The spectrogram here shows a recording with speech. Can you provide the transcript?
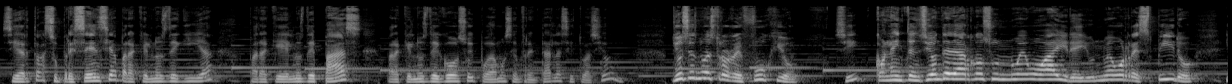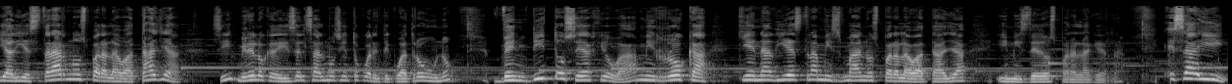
¿cierto? A su presencia para que Él nos dé guía, para que Él nos dé paz, para que Él nos dé gozo y podamos enfrentar la situación. Dios es nuestro refugio, ¿sí? Con la intención de darnos un nuevo aire y un nuevo respiro y adiestrarnos para la batalla, ¿sí? Mire lo que dice el Salmo 144.1. Bendito sea Jehová, mi roca, quien adiestra mis manos para la batalla y mis dedos para la guerra. Es ahí,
